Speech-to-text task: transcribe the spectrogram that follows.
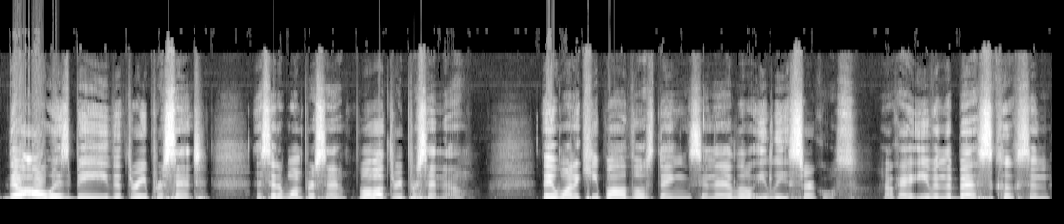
They'll always be the 3% instead of 1%. Well, about 3% now. They want to keep all those things in their little elite circles. Okay. Even the best cooks in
